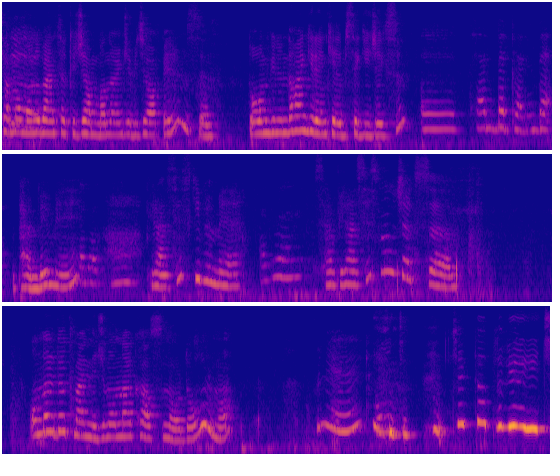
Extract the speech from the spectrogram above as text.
Tamam onu ben takacağım. Bana önce bir cevap verir misin? Doğum gününde hangi renk elbise giyeceksin? Ee, pembe pembe. Pembe mi? Evet. Ha, prenses gibi mi? Evet. Sen prenses mi olacaksın? Onları dökme anneciğim. Onlar kalsın orada olur mu? Bu ne? Çok tatlı bir ayıcık.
